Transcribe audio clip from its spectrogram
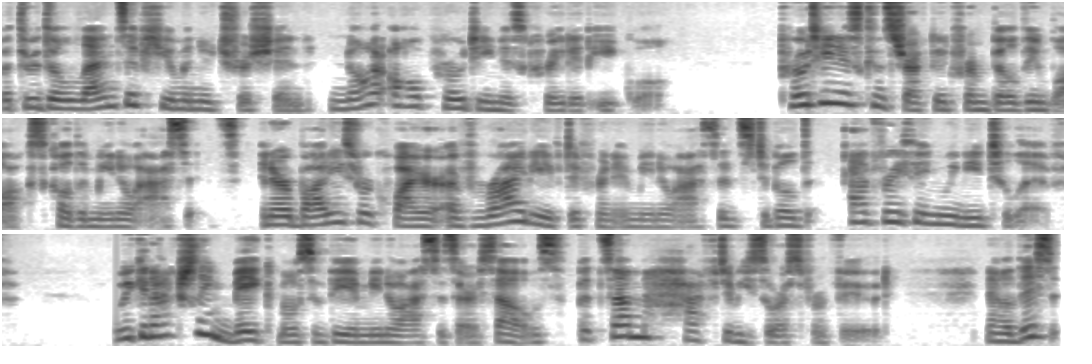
but through the lens of human nutrition, not all protein is created equal. Protein is constructed from building blocks called amino acids, and our bodies require a variety of different amino acids to build everything we need to live. We can actually make most of the amino acids ourselves, but some have to be sourced from food. Now, this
